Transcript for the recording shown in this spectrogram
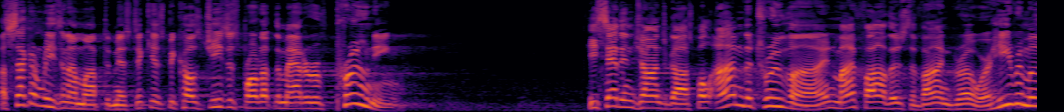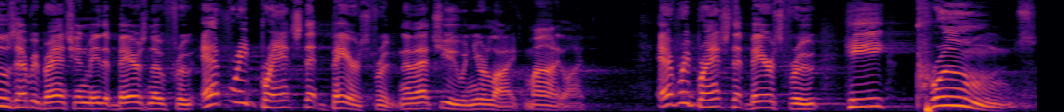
A second reason I'm optimistic is because Jesus brought up the matter of pruning. He said in John's gospel, I'm the true vine, my father's the vine grower. He removes every branch in me that bears no fruit. Every branch that bears fruit. Now that's you in your life, my life. Every branch that bears fruit, he prunes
